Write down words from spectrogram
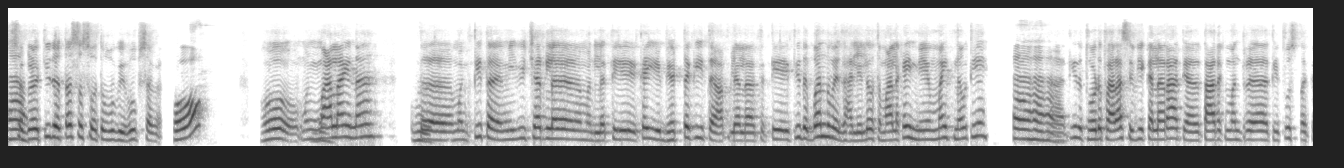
हा. सगळं तिथं तसंच होतं उभी उभ सगळं हो हो मग वा. मला आहे ना. तर मग तिथं मी विचारलं म्हणलं ते काही भेटतं की इथं आपल्याला तर ते तिथं बंद वय झालेलं होतं मला काही नियम माहीत नव्हते हा हा हा हा, तिथं थोडंफार असं विकायला राहत्या तारक मंत्र ते पुस्तक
